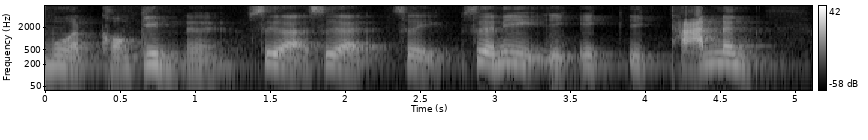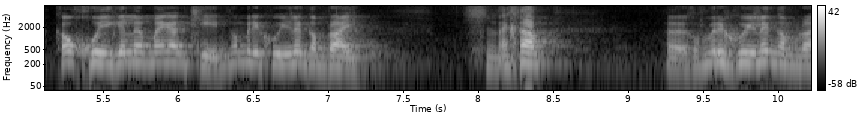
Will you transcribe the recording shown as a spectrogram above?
หมวดของกิน เออ เสื้อเสื้อเสื้อเสื้อนี่อีกอีกอีกฐานหนึ่งเขาคุยกันเรื่องไม้กางเขนเขาไม่ได้คุยเรื่องกำไรนะครับเออเขาไม่ได้คุยเรื่องกำไร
